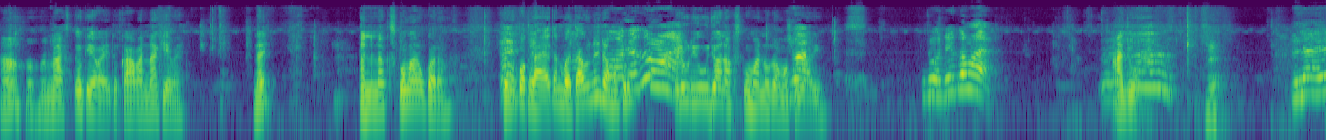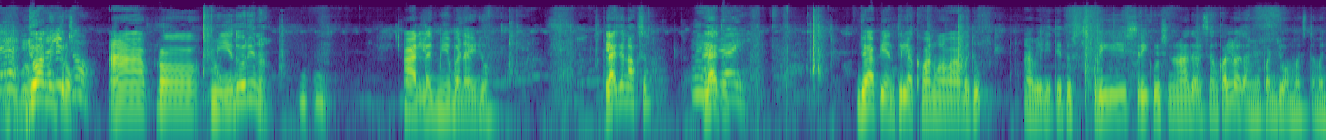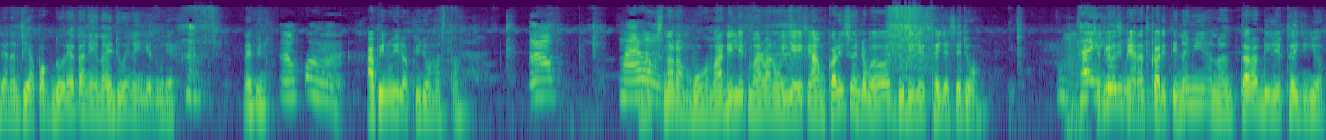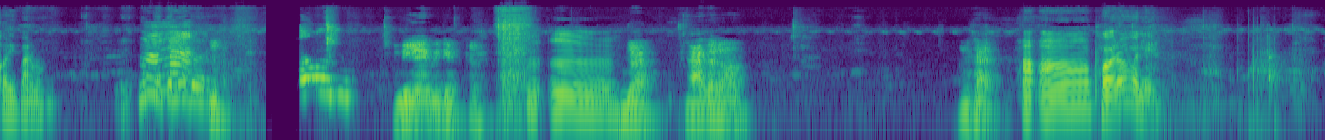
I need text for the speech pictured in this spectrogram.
હા હા હા. નાસ્તો કહેવાય તો કાવા ના કહેવાય. નહીં? અને નક્ષકુમારનું કરો? તમે કોઈક લાયા તને બતાવું નહીં રમકડું? પેલું રીવું જો નક્ષકુમારનું રમકડું આવ્યું આ જો જો મિત્રો આ આપણો મેં દોરી ને. આ જ મેં બનાવી જો. લાજો નાખશો લાજો જો આ પેનથી લખવાનું આવે આ બધું. આવી રીતે તો શ્રી શ્રી કૃષ્ણના દર્શન કરી લો તમે પણ. જો મસ્ત મજાના. જે પગ દોર્યા હતા ને એના જોઈને અહીંયા દોર્યા. નહીં પીનું? આ પીનું એ લખી જો મસ્ત. રમવું અમારે ડિલીટ મારવાનું અહીંયા એટલે આમ કરીશું એટલે બધું ડિલીટ થઈ જશે જો. એટલી બધી મહેનત કરી હતી ને મેં અને તારા ડિલીટ થઈ જઈ કરી પારમાં. વીઆઈપી ટ્રેક્ટર હમ. જો આગળ હો? હા? ફરો હલે.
